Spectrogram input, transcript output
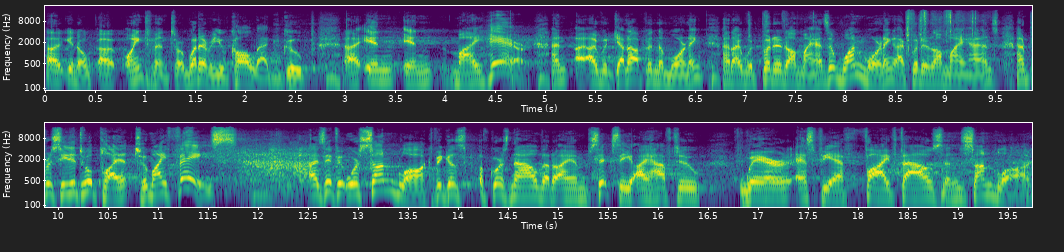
uh, you know, uh, ointment or whatever you call that goop, uh, in, in my hair. And I would get up in the morning and I would put it on my hands. And one morning I put it on my hands and proceeded to apply it to my face as if it were sunblock, because of course now that I am 60, I have to wear SPF 5000 sunblock.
